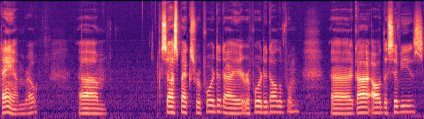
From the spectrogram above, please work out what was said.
Damn, bro. Um, suspects reported. I reported all of them. Uh, got all the civvies.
